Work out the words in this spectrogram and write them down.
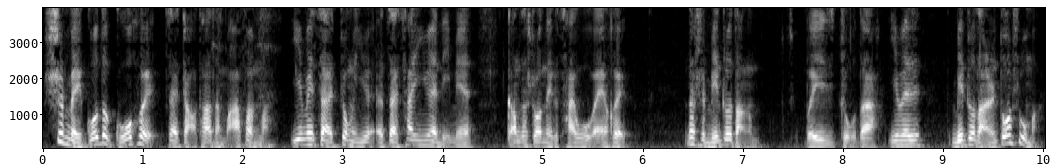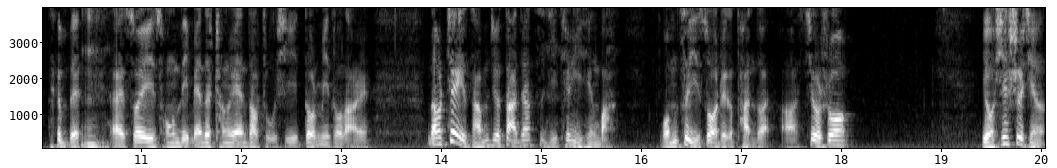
是美国的国会在找他的麻烦吗？因为在众议院、在参议院里面，刚才说那个财务委员会，那是民主党为主的，因为。民主党人多数嘛，对不对？哎，所以从里面的成员到主席都是民主党人。那么这个咱们就大家自己听一听吧，我们自己做这个判断啊。就是说，有些事情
